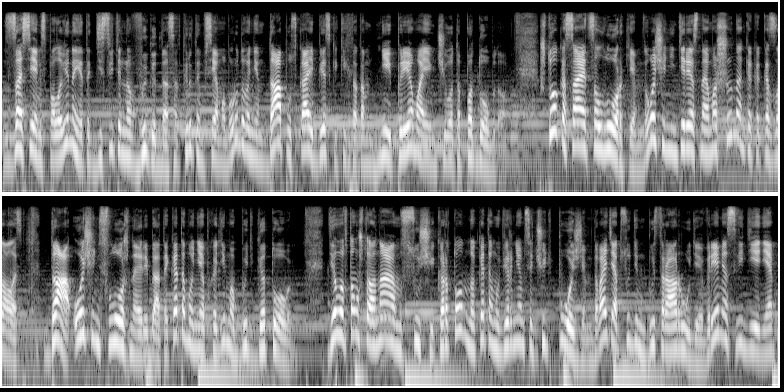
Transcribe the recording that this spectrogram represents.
за 7,5 это действительно выгодно, с открытым всем оборудованием, да, пускай без каких-то там дней према и чего-то подобного. Что касается лорки, очень интересная машина, как оказалось. Да, очень сложная, ребята, и к этому необходимо быть готовым. Дело в том, что она сущий картон, но к этому вернемся чуть позже. Давайте обсудим быстро орудие. Время сведения.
